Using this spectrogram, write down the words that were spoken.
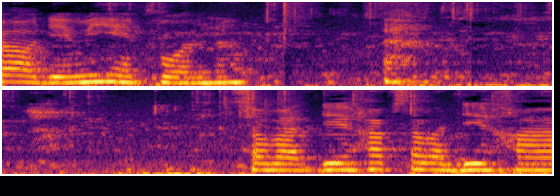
บอกดีมีเหตุผลนะ สวัสดีครับ สวัสดีค่ะ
